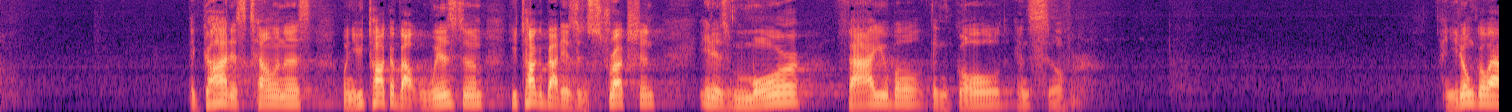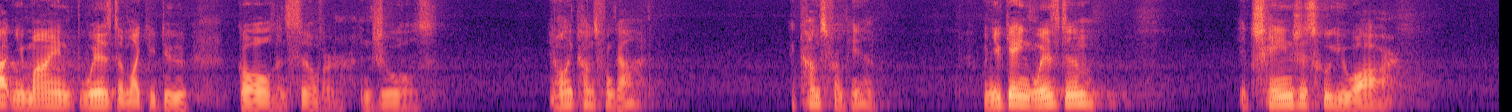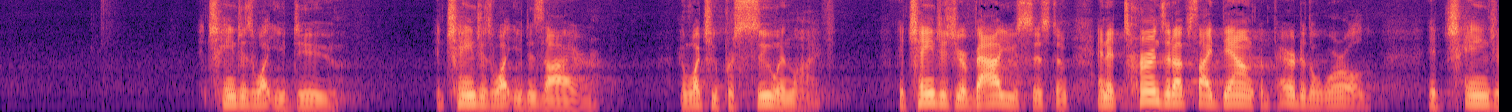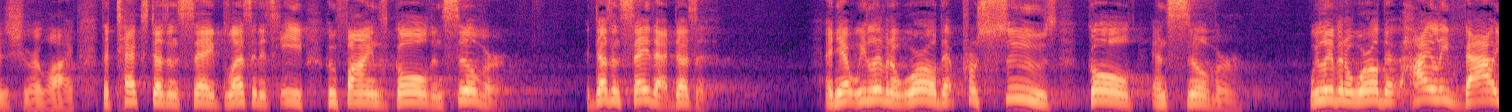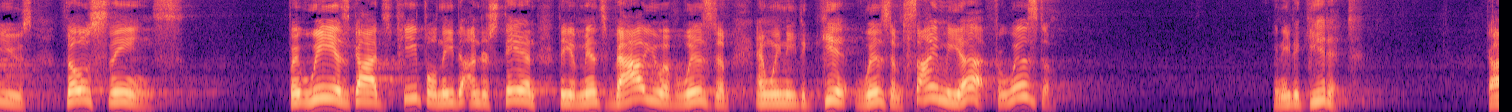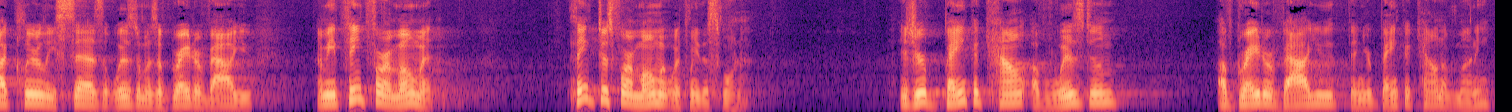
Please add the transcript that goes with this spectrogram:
That God is telling us when you talk about wisdom, you talk about His instruction, it is more valuable than gold and silver. And you don't go out and you mine wisdom like you do gold and silver and jewels. It only comes from God, it comes from Him. When you gain wisdom, it changes who you are. It changes what you do. It changes what you desire and what you pursue in life. It changes your value system and it turns it upside down compared to the world. It changes your life. The text doesn't say, Blessed is he who finds gold and silver. It doesn't say that, does it? And yet we live in a world that pursues gold and silver. We live in a world that highly values those things. But we, as God's people, need to understand the immense value of wisdom, and we need to get wisdom. Sign me up for wisdom. We need to get it. God clearly says that wisdom is of greater value. I mean, think for a moment. Think just for a moment with me this morning. Is your bank account of wisdom of greater value than your bank account of money?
